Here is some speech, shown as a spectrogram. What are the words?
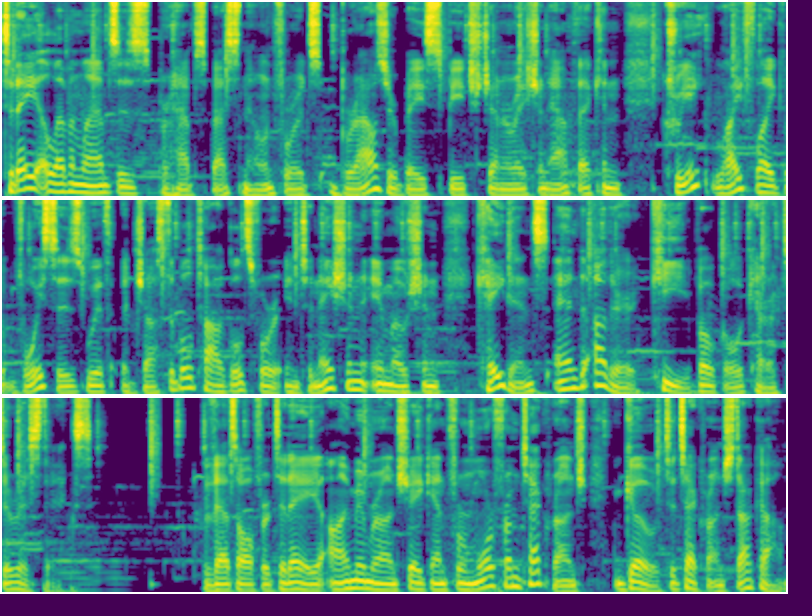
Today, Eleven Labs is perhaps best known for its browser based speech generation app that can create lifelike voices with adjustable toggles for intonation, emotion, cadence, and other key vocal characteristics. That's all for today. I'm Imran Sheikh, and for more from TechCrunch, go to TechCrunch.com.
